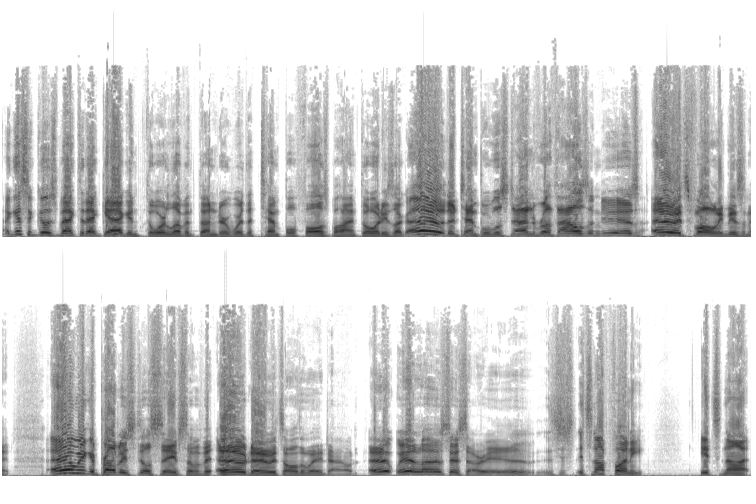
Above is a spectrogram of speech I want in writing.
I guess it goes back to that gag in Thor: Love and Thunder where the temple falls behind Thor and he's like, "Oh, the temple will stand for a thousand years. Oh, it's falling, isn't it? Oh, we could probably still save some of it. Oh no, it's all the way down. Oh, well, uh, so sorry. It's just, it's not funny. It's not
